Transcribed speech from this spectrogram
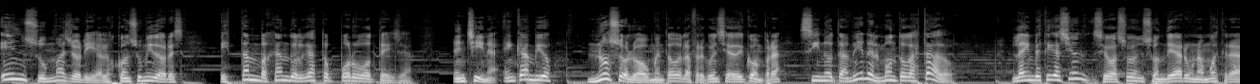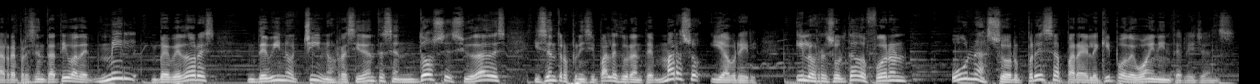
en su mayoría los consumidores están bajando el gasto por botella. En China, en cambio, no solo ha aumentado la frecuencia de compra, sino también el monto gastado. La investigación se basó en sondear una muestra representativa de mil bebedores de vino chinos residentes en 12 ciudades y centros principales durante marzo y abril, y los resultados fueron una sorpresa para el equipo de Wine Intelligence.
